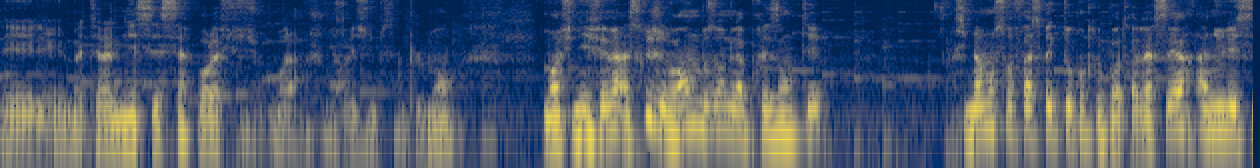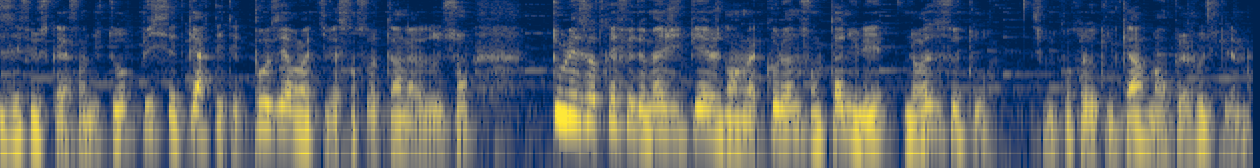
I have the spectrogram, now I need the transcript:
les, les, matériels nécessaires pour la fusion. Voilà, je vous le résume simplement. Bon, infini éphémère, est-ce que j'ai vraiment besoin de la présenter? Si bien monstre face recto contre votre adversaire, annulez ses effets jusqu'à la fin du tour, puis cette carte était posée avant l'activation sur le terrain de la résolution, tous les autres effets de magie piège dans la colonne sont annulés le reste de ce tour. Si vous ne contrôlez aucune carte, bah, on peut la jouer depuis la main.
